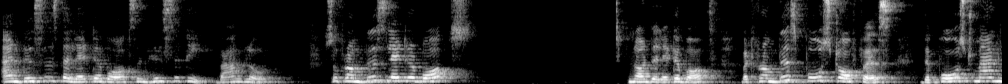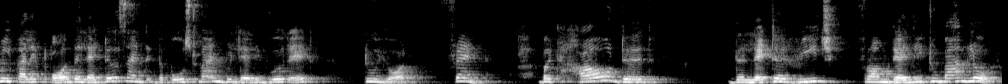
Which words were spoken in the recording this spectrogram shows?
And this is the letter box in his city bangalore. So from this letter box not the letter box, but from this post office, the postman will collect all the letters and the postman will deliver it to your friend. But how did the letter reach from Delhi to Bangalore?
